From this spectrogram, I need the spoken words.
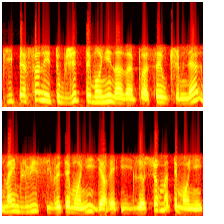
Puis personne n'est obligé de témoigner dans un procès au criminel. Même lui, s'il veut témoigner, il y aurait, il a sûrement témoigné.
